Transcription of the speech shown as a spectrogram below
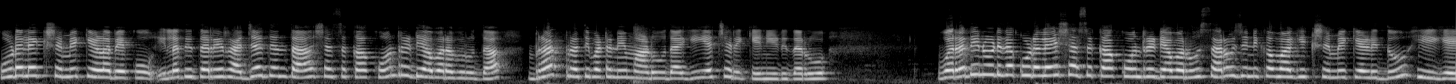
ಕೂಡಲೇ ಕ್ಷಮೆ ಕೇಳಬೇಕು. ಇಲ್ಲದಿದ್ದರೆ ರಾಜ್ಯಾದ್ಯಂತ ಶಾಸಕ ಕೋನ್ ರೆಡ್ಡಿ ಅವರ ವಿರುದ್ಧ ಬೃಹತ್ ಪ್ರತಿಭಟನೆ ಮಾಡುವುದಾಗಿ ಎಚ್ಚರಿಕೆ ನೀಡಿದರು. ವರದಿ ನೋಡಿದ ಕೂಡಲೇ ಶಾಸಕ ಕೋನ್ರೆಡ್ಡಿ ಅವರು ಸಾರ್ವಜನಿಕವಾಗಿ ಕ್ಷಮೆ ಕೇಳಿದ್ದು ಹೀಗೆ.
